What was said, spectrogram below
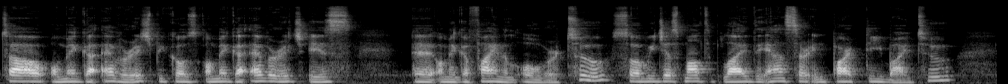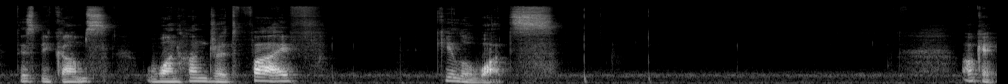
tau omega average because omega average is uh, omega final over 2. So we just multiply the answer in part D by 2. This becomes 105 kilowatts. Okay,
